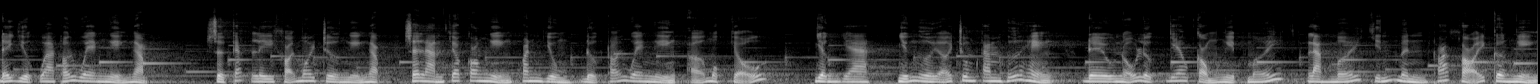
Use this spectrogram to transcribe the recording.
để vượt qua thói quen nghiện ngập sự cách ly khỏi môi trường nghiện ngập sẽ làm cho con nghiện khoanh dùng được thói quen nghiện ở một chỗ. Dần già, những người ở trung tâm hứa hẹn đều nỗ lực gieo cộng nghiệp mới, làm mới chính mình thoát khỏi cơn nghiện.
